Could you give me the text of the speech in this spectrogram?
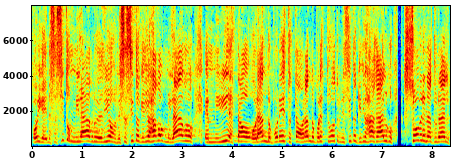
oiga, necesito un milagro de Dios, necesito que Dios haga un milagro en mi vida, he estado orando por esto, he estado orando por esto otro, necesito que Dios haga algo sobrenatural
